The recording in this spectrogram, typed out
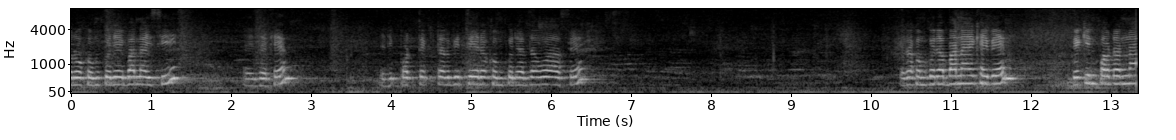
ওরকম করে বানাইছি। এই দেখেন, এটি প্রত্যেকটার ভিতরে এরকম করে দেওয়া আছে। এরকম করে বানায় খাইবেন। বেকিং পাউডার না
